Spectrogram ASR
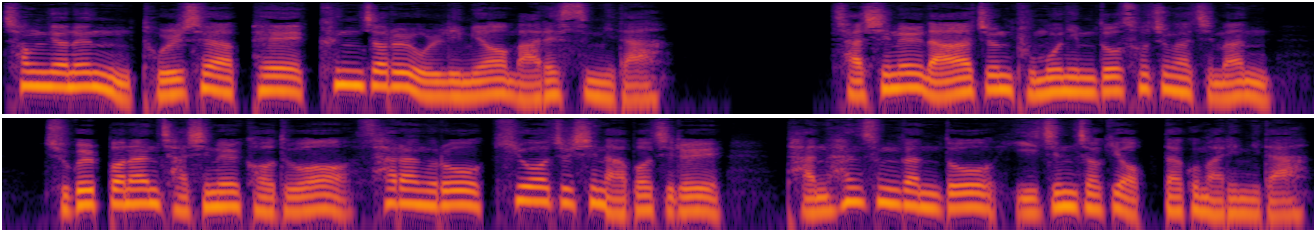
청년은 돌쇠 앞에 큰 절을 올리며 말했습니다. 자신을 낳아준 부모님도 소중하지만 죽을 뻔한 자신을 거두어 사랑으로 키워주신 아버지를 단 한순간도 잊은 적이 없다고 말입니다.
